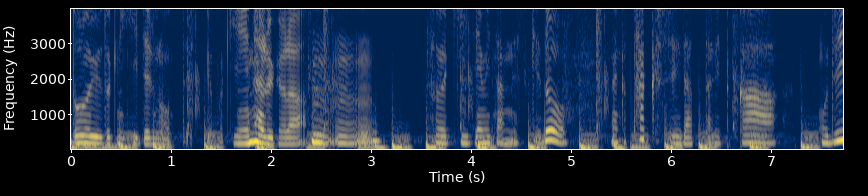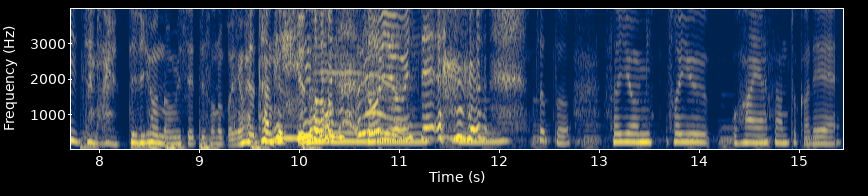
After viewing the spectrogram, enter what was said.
どういう時に聞いてるのってやっぱ気になるからうんうん。それ聞いてみたんですけどタクシーだったりとかおじいちゃんがやってるようなお店ってその子に言われたんですけど どういうお店？ちょっとそういうお店そういうご飯屋さんとかで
